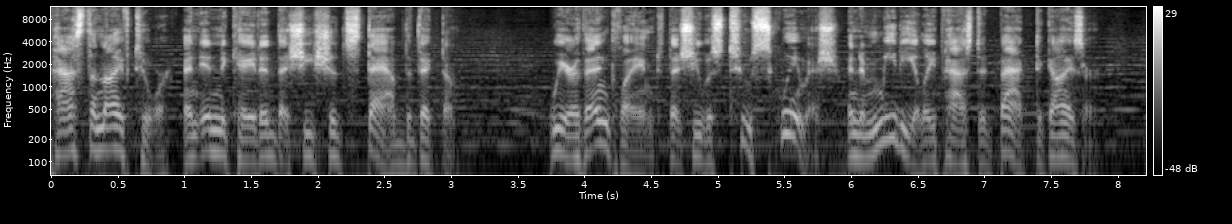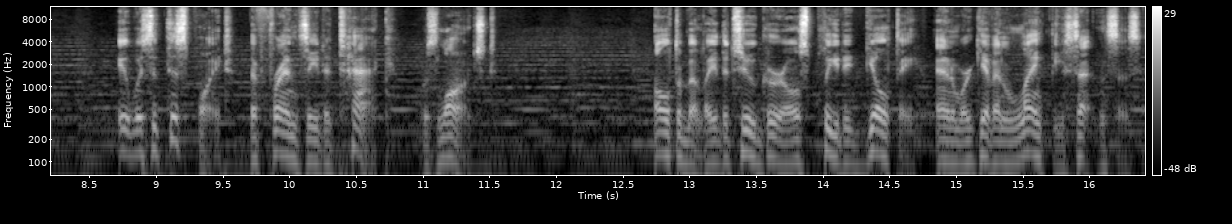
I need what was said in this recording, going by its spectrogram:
passed the knife to her and indicated that she should stab the victim. Weier then claimed that she was too squeamish and immediately passed it back to Geyser. It was at this point the frenzied attack was launched. Ultimately, the two girls pleaded guilty and were given lengthy sentences.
